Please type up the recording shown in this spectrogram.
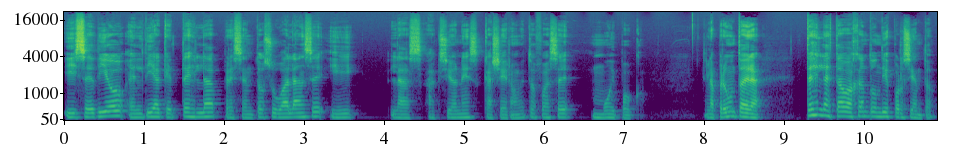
y se dio el día que Tesla presentó su balance y las acciones cayeron. Esto fue hace muy poco. La pregunta era, Tesla está bajando un 10%.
